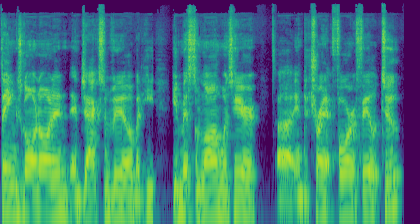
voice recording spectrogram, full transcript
things going on in, in Jacksonville, but he he missed some long ones here uh, in Detroit at Ford Field too.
